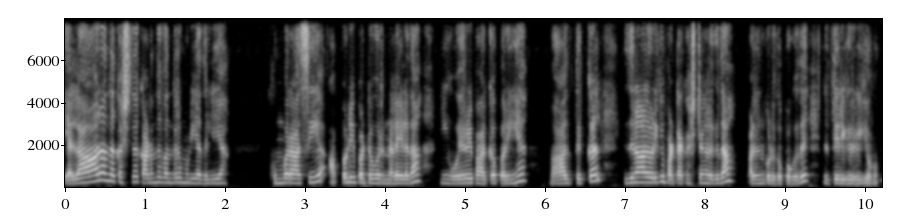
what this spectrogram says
எல்லாரும் அந்த கஷ்டத்தை கடந்து வந்துட முடியாது இல்லையா கும்பராசி அப்படிப்பட்ட ஒரு நிலையில தான் நீங்கள் உயர்வை பார்க்க போறீங்க வாழ்த்துக்கள் இது நாள் வரைக்கும் பட்ட கஷ்டங்களுக்கு தான் பலன் கொடுக்க போகுது இந்த திரிகிரக யோகம்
